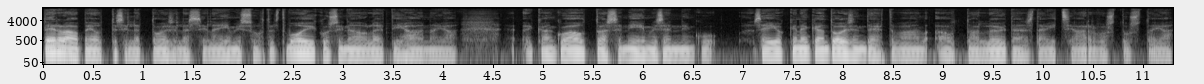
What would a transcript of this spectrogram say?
terapeutti sille toiselle siellä ihmissuhteessa, että voiko sinä olet ihana ja ikään kuin auttaa sen ihmisen niin kuin se ei ole kenenkään toisen tehtävää auttaa löytämään sitä itsearvostusta ja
